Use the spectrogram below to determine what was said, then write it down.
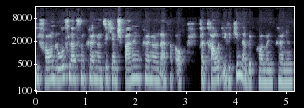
die Frauen loslassen können und sich entspannen können und einfach auch vertraut ihre Kinder bekommen können.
